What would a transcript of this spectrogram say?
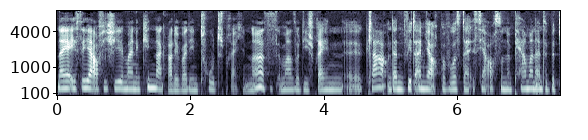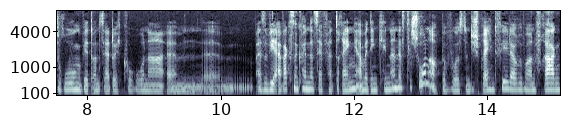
Naja, ich sehe ja auch, wie viel meine Kinder gerade über den Tod sprechen. Ne? Es ist immer so, die sprechen äh, klar. Und dann wird einem ja auch bewusst, da ist ja auch so eine permanente Bedrohung, wird uns ja durch Corona. Ähm, ähm, also wir Erwachsene können das ja verdrängen, aber den Kindern ist das schon auch bewusst. Und die sprechen viel darüber und fragen,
